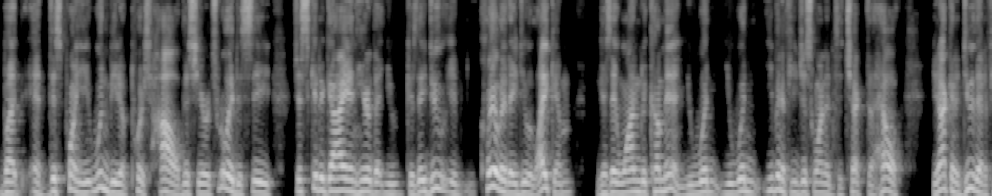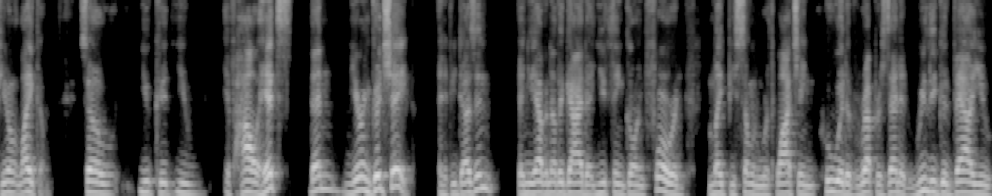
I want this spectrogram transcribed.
But at this point, it wouldn't be to push Howell this year. It's really to see just get a guy in here that you because they do clearly they do like him because they want him to come in. You wouldn't you wouldn't even if you just wanted to check the health, you're not going to do that if you don't like him. So you could you if Howell hits, then you're in good shape. And if he doesn't, then you have another guy that you think going forward might be someone worth watching who would have represented really good value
